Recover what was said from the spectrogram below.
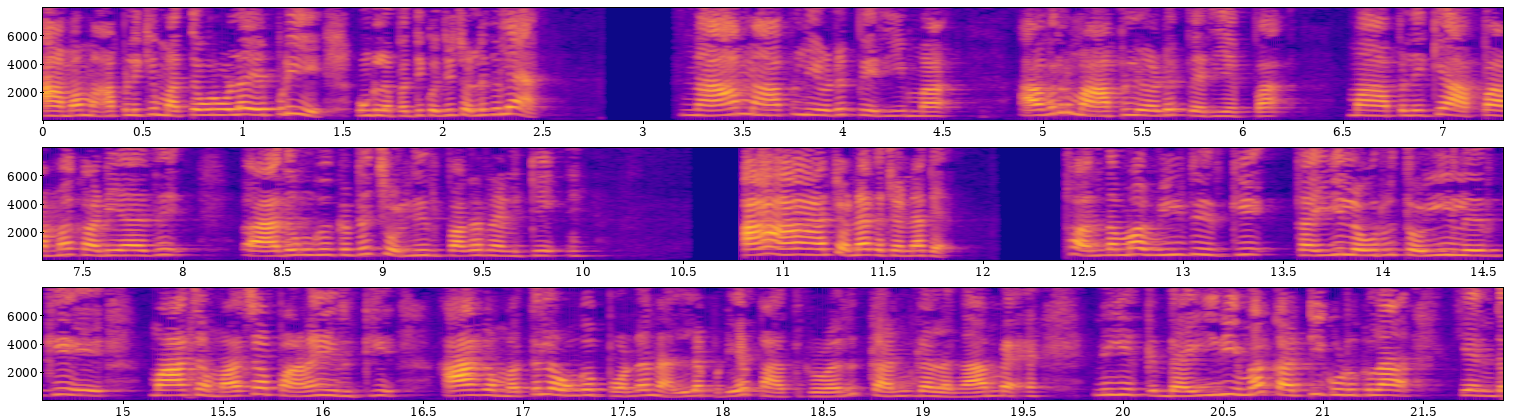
ஆமா மாப்பிள்ளைக்கு மத்த ஊர்ல எப்படி? உங்களை பத்தி கொஞ்சம் சொல்லுதுல நான் மாப்பிள்ளையோட பெரியம்மா. அவர் மாப்பிள்ளையோட பெரியப்பா. மாப்பிள்ளைக்கு அப்பா அம்மா கிடையாது. அது உங்ககிட்ட சொல்லியிருப்பாங்கன்னு நினைக்கிறேன் ஆ ஆ, சொன்னாங்க சொன்னாங்க. சொந்தமாக வீடு இருக்கு கையில் ஒரு தொழில் இருக்கு மாதம் மாதம் பணம் இருக்கு. ஆக மொத்தத்தில் உங்கள் பொண்ணை நல்லபடியாக பார்த்துக்குவாரு கண் கலங்காம. நீங்க தைரியமாக கட்டி கொடுக்கலாம். எந்த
